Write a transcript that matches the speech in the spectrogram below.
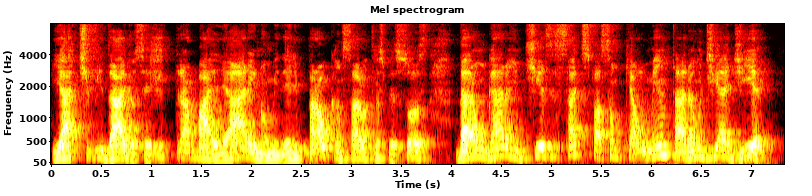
e a atividade, ou seja, de trabalhar em nome dele para alcançar outras pessoas, darão garantias e satisfação que aumentarão dia a dia.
